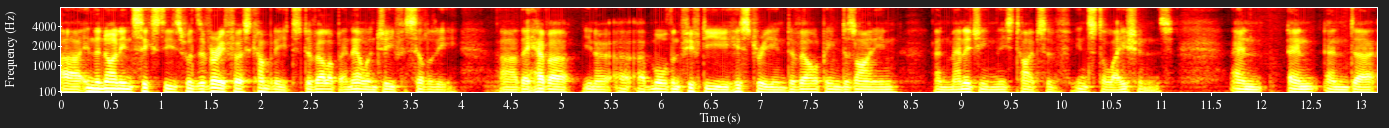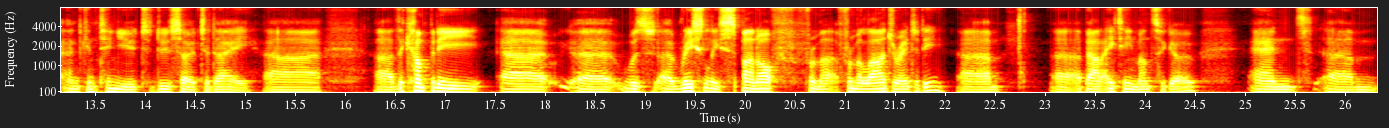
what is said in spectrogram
uh, in the 1960s was the very first company to develop an LNG facility. Uh, they have a you know a, a more than 50 year history in developing, designing, and managing these types of installations and and and uh, and continue to do so today. Uh, uh, the company uh, was recently spun off from a from a larger entity um, about eighteen months ago, and um,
